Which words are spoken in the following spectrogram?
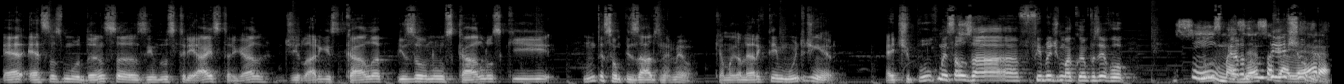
é- essas mudanças industriais, tá ligado? De larga escala, pisam nos calos que nunca são pisados, né, meu? Que é uma galera que tem muito dinheiro. É tipo começar a usar fibra de maconha pra fazer roupa. Sim, Os mas essa deixam, galera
